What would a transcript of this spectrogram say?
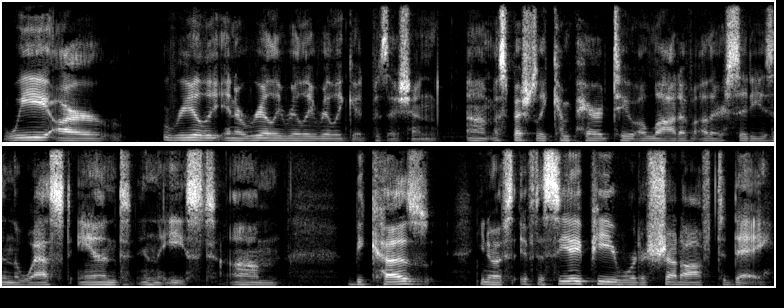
We are really in a really, really, really good position, um, especially compared to a lot of other cities in the West and in the East. Um, because, you know, if, if the CAP were to shut off today,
